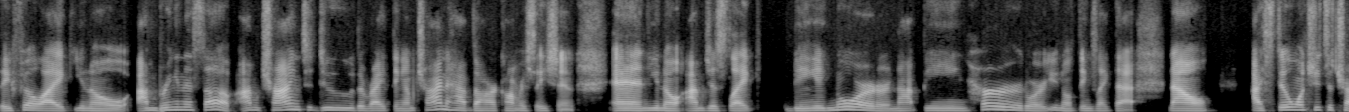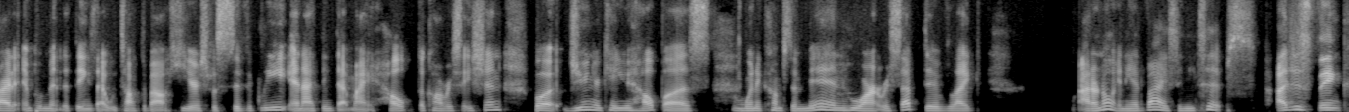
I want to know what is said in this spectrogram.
They feel like, you know, I'm bringing this up. I'm trying to do the right thing. I'm trying to have the hard conversation. And, you know, I'm just like being ignored or not being heard or, you know, things like that. Now, I still want you to try to implement the things that we talked about here specifically. And I think that might help the conversation. But, Junior, can you help us when it comes to men who aren't receptive? Like, I don't know, any advice, any tips? I just think,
